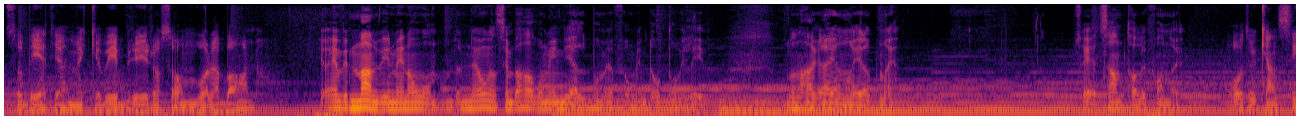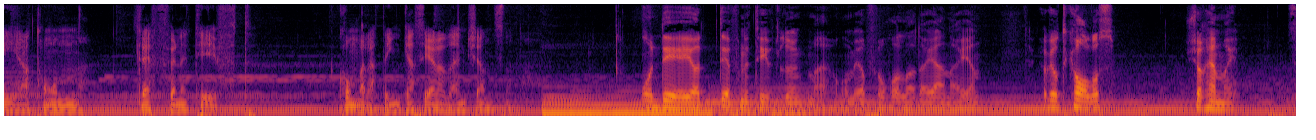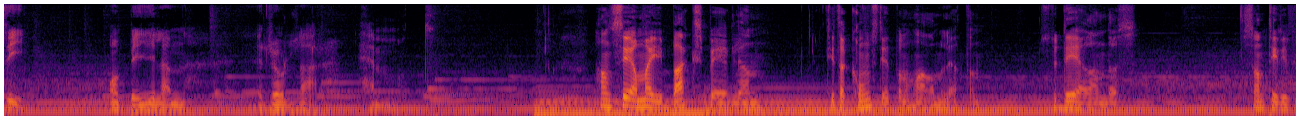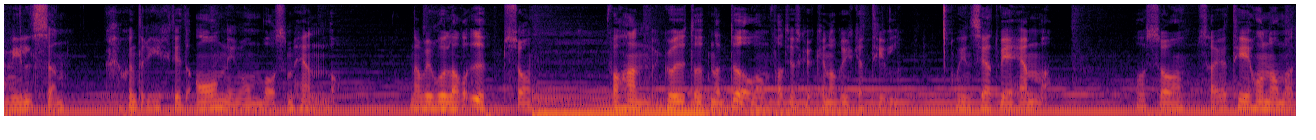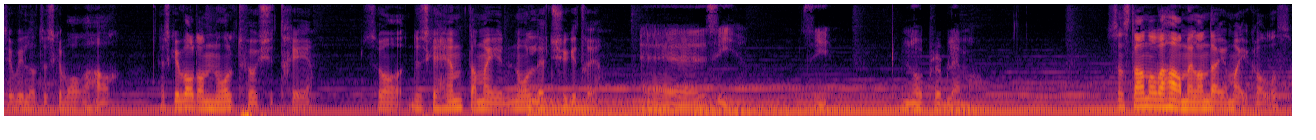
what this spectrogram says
så vet jag hur mycket vi bryr oss om våra barn. Jag är en man vid mina ord. Om du någonsin behöver min hjälp om jag får min dotter vid liv. Den här grejen har hjälpt mig. Så är ett samtal ifrån dig. Och du kan se att hon definitivt kommer att inkassera den tjänsten. Och det är jag definitivt lugnt med om jag får hålla Diana igen. Jag går till Carlos. Kör hem mig. Si. Och bilen rullar hemåt. Han ser mig i backspegeln. Tittar konstigt på den här amuletten. Studerandes. Samtidigt vilsen. Kanske inte riktigt aning om vad som händer. När vi rullar upp så får han gå ut och öppna dörren för att jag ska kunna rycka till och inse att vi är hemma. Och så säger jag till honom att jag vill att du ska vara här. Jag ska vara där 02.23. Så du ska hämta mig 01.23. Eh, si. Si. No problemo. Sen stannar det här mellan dig och mig, Carlos.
